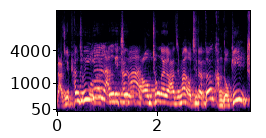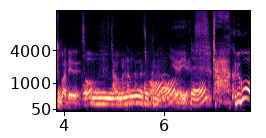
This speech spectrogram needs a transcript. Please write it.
나중에 편집권을 의견을 나누겠지만. 편- 엄청나게 하지만 어찌됐든 감독이 주가 돼서 작업을 한다 하죠. 그렇군요. 예, 예. 네. 자 그리고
